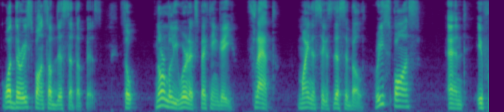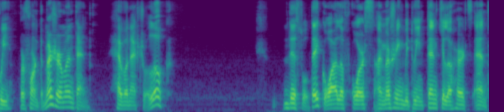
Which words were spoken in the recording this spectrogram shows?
what the response of this setup is. So normally we're expecting a flat minus 6 decibel response and if we perform the measurement and have an actual look, this will take a while of course, I'm measuring between 10 kHz and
